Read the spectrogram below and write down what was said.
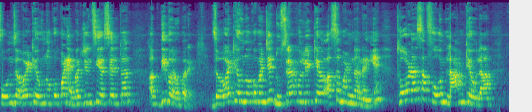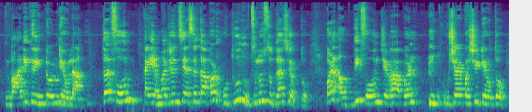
फोन जवळ ठेवू नको पण एमर्जन्सी असेल तर? अगदी बरोबर आहे. जवळ ठेवू नको म्हणजे दुसऱ्या खोलीत ठेव असं म्हणणं नाहीये. थोडासा फोन लांब ठेवला बारीक रिंगटोन ठेवला तर फोन काही एमर्जन्सी असेल तर आपण उठून उचलू सुद्धा शकतो. पण अगदी फोन जेव्हा आपण उशाळपाशी ठेवतो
